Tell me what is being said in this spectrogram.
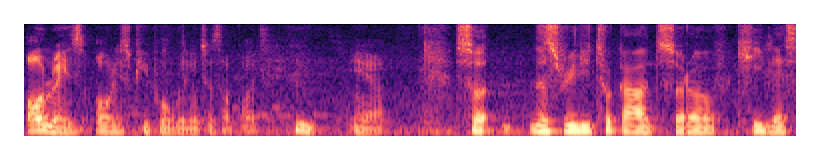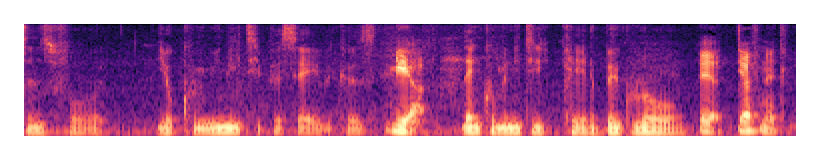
always, always people willing to support. Hmm. Yeah. So this really took out sort of key lessons for your community per se, because Yeah. then community played a big role. Yeah, definitely,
